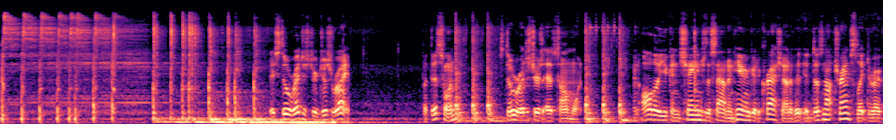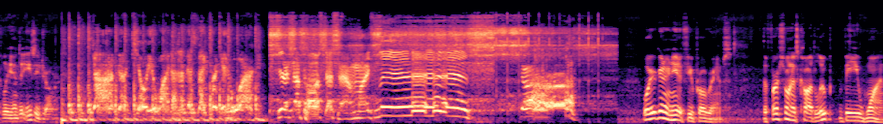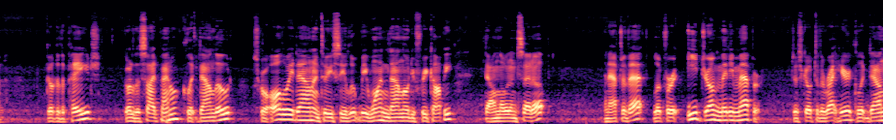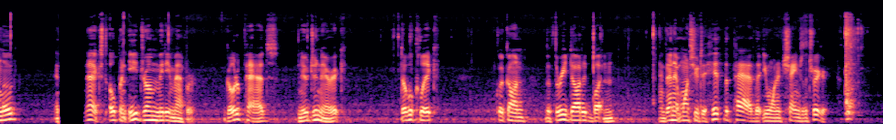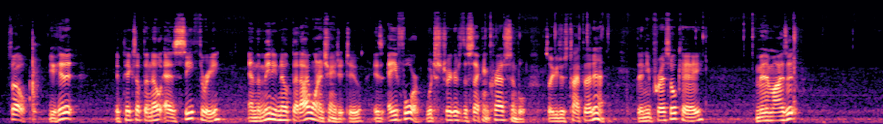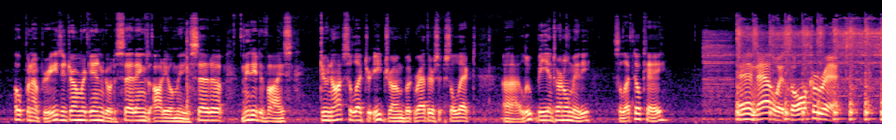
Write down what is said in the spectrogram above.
they still register just right. But this one still registers as tom 1. And although you can change the sound in here and get a crash out of it, it does not translate directly into EZDrummer. God, I'm gonna kill you. Why doesn't this thing freaking work? You're supposed to sound like this. Ah! Well, you're going to need a few programs. The first one is called LoopBe1. Go to the page, go to the side panel, click download, scroll all the way down until you see LoopBe1, download your free copy, download and set up. And after that, look for eDrum MIDI Mapper. Just go to the right here, click download. And next, open eDrum MIDI Mapper. Go to pads, new generic, double click, click on the three dotted button, and then it wants you to hit the pad that you want to change the trigger. So you hit it, it picks up the note as C3, and the MIDI note that I want to change it to is A4, which triggers the second crash cymbal. So you just type that in. Then you press OK, minimize it, open up your EZDrummer again, go to Settings, Audio MIDI Setup, MIDI Device. Do not select your E drum, but rather select uh, LoopBe Internal MIDI, select OK, and now it's all correct.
